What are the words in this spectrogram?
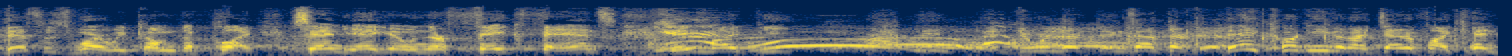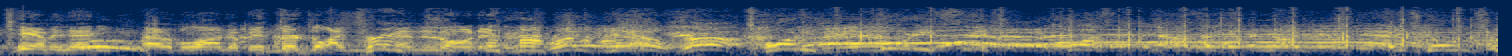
this is where we come to play. San Diego and their fake fans, they might be rapping and doing out there. They couldn't even identify Ken Caminiti out of a lineup if their life depended on it. Right now, 20, 46 plus thousand tonight is going to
